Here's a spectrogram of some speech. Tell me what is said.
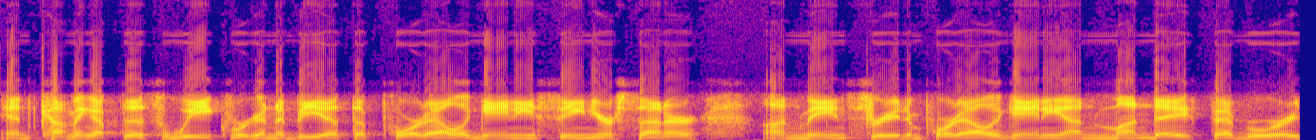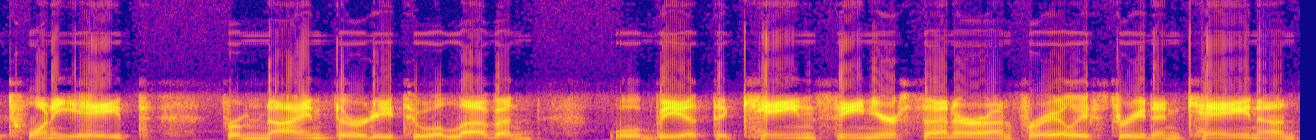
And coming up this week, we're going to be at the Port Allegany Senior Center on Main Street in Port Allegany on Monday, February 28th from 9.30 to 11. We'll be at the Kane Senior Center on Fraley Street in Kane on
